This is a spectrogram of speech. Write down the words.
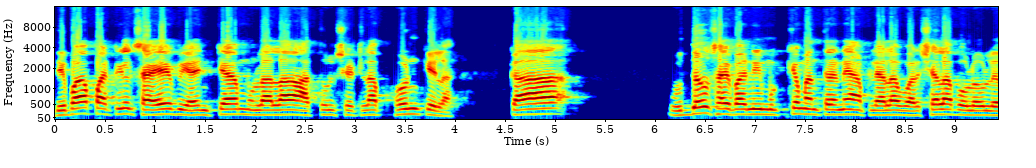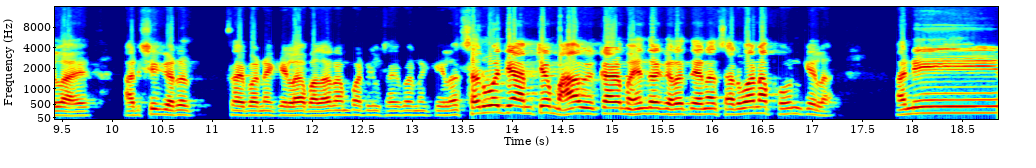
दिबा पाटील साहेब यांच्या मुलाला अतुल शेठला फोन केला का उद्धव साहेबांनी मुख्यमंत्र्याने आपल्याला वर्षाला बोलवलेलं आहे आरशी गरज साहेबांना केला बालाराम पाटील साहेबांना केला सर्व जे आमचे महाविकाळ महेंद्र घरत यांना सर्वांना फोन केला. आणि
